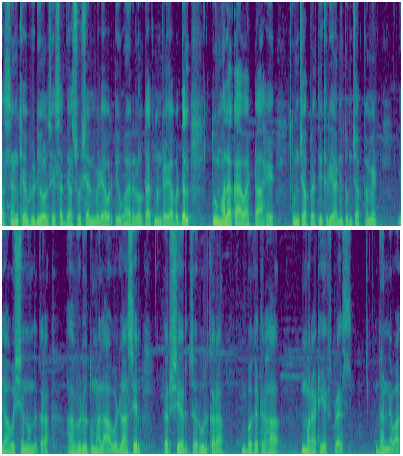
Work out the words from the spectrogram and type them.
असंख्य व्हिडिओज हे सध्या सोशल मीडियावरती व्हायरल होतात. मंडळ याबद्दल तुम्हाला काय वाटतं आहे? तुमच्या प्रतिक्रिया आणि तुमच्या कमेंट या अवश्य नोंद करा. हा व्हिडिओ तुम्हाला आवडला असेल तर शेअर जरूर करा. बघत रहा मराठी एक्सप्रेस. धन्यवाद.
